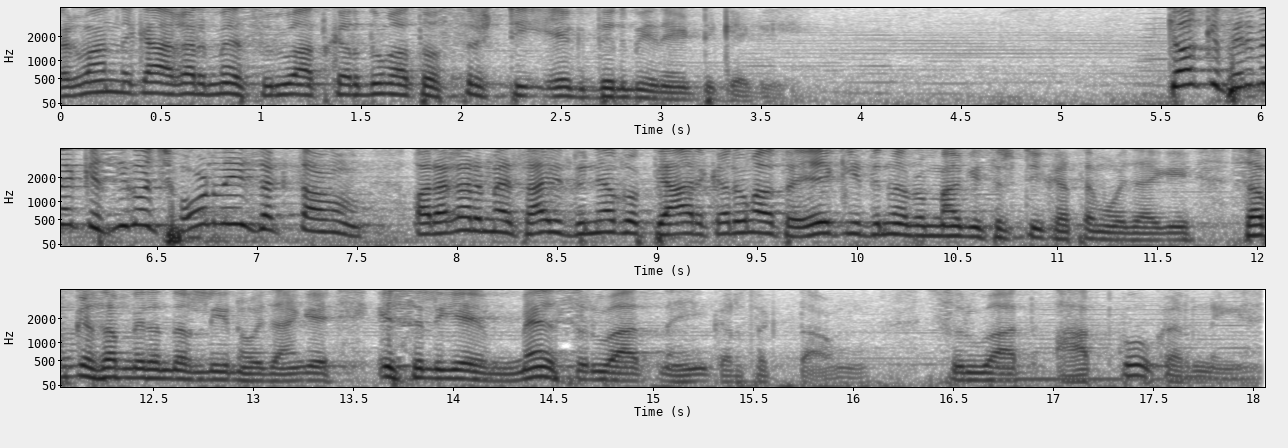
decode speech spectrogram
भगवान ने कहा, अगर मैं शुरुआत कर दूँगा तो सृष्टि एक दिन भी नहीं टिकेगी। क्योंकि फिर मैं किसी को छोड़ नहीं सकता हूँ। और अगर मैं सारी दुनिया को प्यार करूँगा तो एक ही दिन में ब्रह्मा की सृष्टि खत्म हो जाएगी। सबके सब मेरे अंदर लीन हो जाएँगे। इसलिए मैं शुरुआत नहीं कर सकता हूँ। शुरुआत आपको करनी है।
